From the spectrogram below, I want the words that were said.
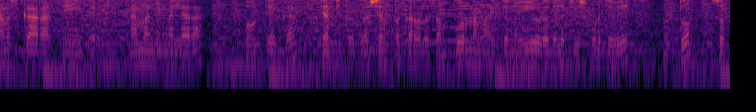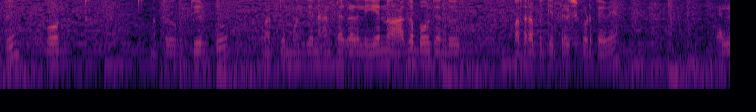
ನಮಸ್ಕಾರ ಸ್ನೇಹಿತರೆ, ನಮ್ಮ ನಿಮ್ಮೆಲ್ಲರ ಬಹುತೇಕ ಚರ್ಚಿತ ದರ್ಶನ್ ಪ್ರಕರಣದ ಸಂಪೂರ್ಣ ಮಾಹಿತಿಯನ್ನು ಈ ವಿಡಿಯೋದಲ್ಲಿ ತಿಳಿಸ್ಕೊಡ್ತೀವಿ. ಮತ್ತು ಸುಪ್ರೀಂ ಕೋರ್ಟ್ ಮತ್ತು ತೀರ್ಪು ಮತ್ತು ಮುಂದಿನ ಹಂತಗಳಲ್ಲಿ ಏನು ಆಗಬಹುದೆಂದು ಅದರ ಬಗ್ಗೆ ತಿಳಿಸ್ಕೊಡ್ತೇವೆ. ಎಲ್ಲ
